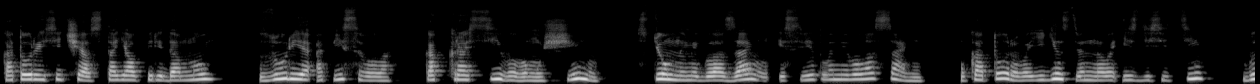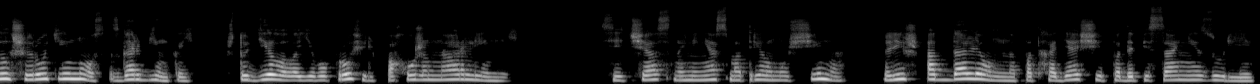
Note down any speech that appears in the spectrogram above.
который сейчас стоял передо мной, Зурия описывала как красивого мужчину с темными глазами и светлыми волосами, у которого единственного из десяти был широкий нос с горбинкой, что делало его профиль похожим на орлиный. Сейчас на меня смотрел мужчина, лишь отдаленно подходящий под описание Зурии,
